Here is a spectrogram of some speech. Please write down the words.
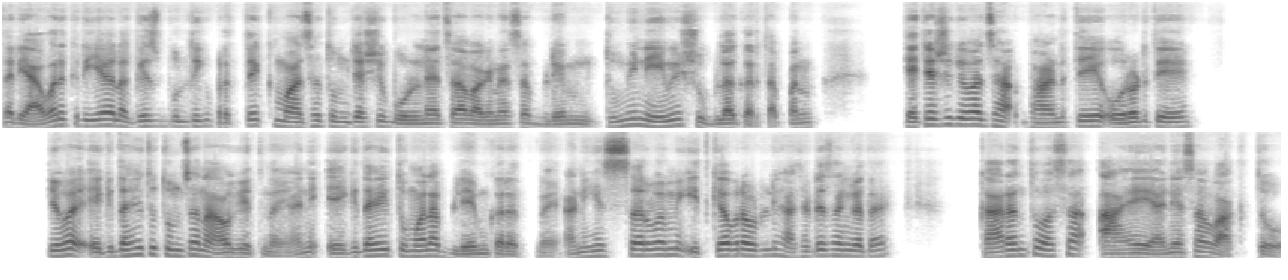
तर यावर क्रिया लगेच बोलते की प्रत्येक माझं तुमच्याशी बोलण्याचा वागण्याचा ब्लेम तुम्ही नेहमी शुभला करता पण त्याच्याशी केव्हा झा- भांडते ओरडते तेव्हा एकदाही तो तुमचं नाव घेत नाही आणि एकदाही तुम्हाला ब्लेम करत नाही. आणि हे सर्व मी इतक्या प्राऊडली ह्यासाठी सांगत आहे कारण तो असा आहे आणि असा वागतो.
